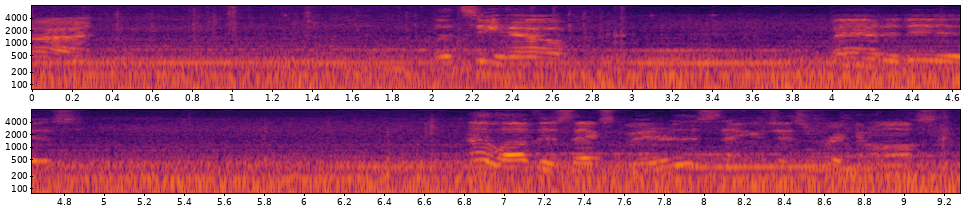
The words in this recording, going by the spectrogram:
All right. Let's see how bad it is. I love this excavator. This thing is just freaking awesome.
